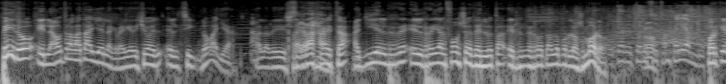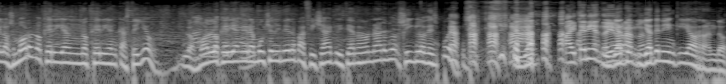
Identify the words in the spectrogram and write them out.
Pero en la otra batalla, en la que le había dicho el, el sí, no vaya, a la de Sagraja Sagraja. esta, allí el, re- el rey Alfonso es, deslota- es derrotado por los moros. Claro, se están peleando. Porque los moros no querían, no querían Castellón. Los Ah, moros no lo querían querían. era mucho dinero para fichar a Cristiano Ronaldo siglos después. Y ya- Ahí teniendo y yo ya, te- ahorrando. y ya tenían que ir ahorrando.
